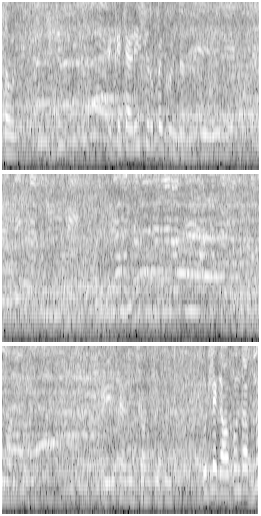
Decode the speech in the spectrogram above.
चौद. किती? एक्केचाळीसशे रुपये क्विंटल. रुपये क्विंटल. कुठले गाव कोणतं आपलं?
